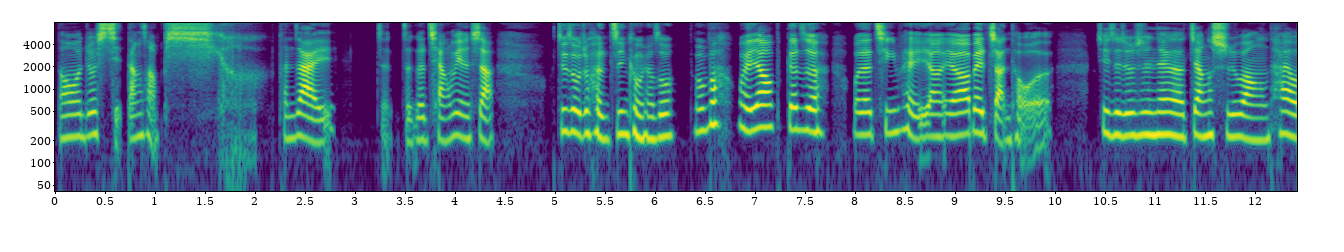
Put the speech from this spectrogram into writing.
然后就血当场噗 喷在整整个墙面上。接着我就很惊恐，想说怎么办？我也要跟着我的青梅一样，也要被斩头了。接着就是那个僵尸王，他有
